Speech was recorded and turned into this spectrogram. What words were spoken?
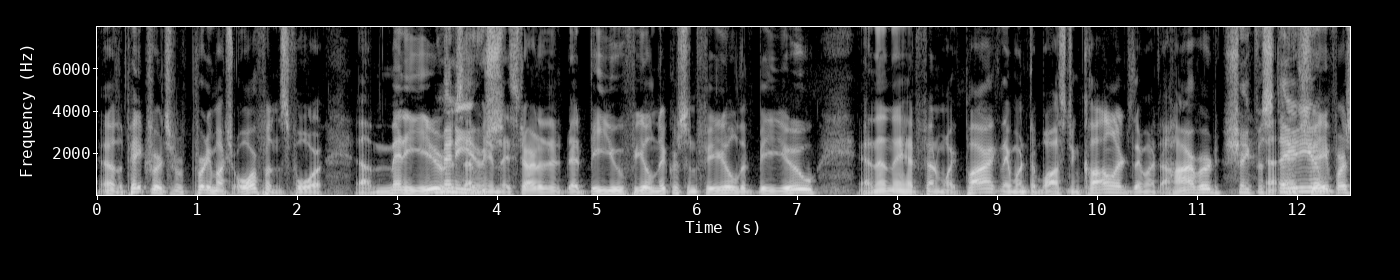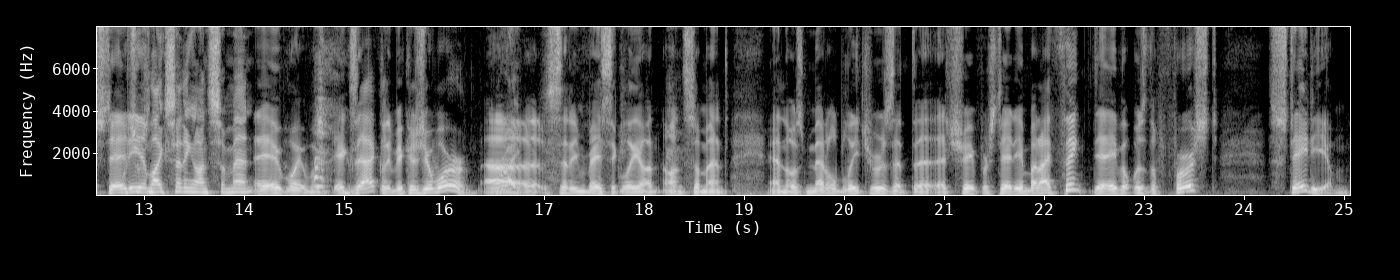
you know, the Patriots were pretty much orphans for uh, many years. Many years. I mean, they started at, at BU Field, Nickerson Field at BU, And then they had Fenway Park. They went to Boston College. They went to Harvard. Schaefer Uh, uh, Stadium. Schaefer Stadium. Which was like sitting on cement. It, wa- was- exactly, because you were uh, Right. sitting basically on, on cement and those metal bleachers at the, at Schaefer Stadium. But I think, Dave, it was the first stadium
